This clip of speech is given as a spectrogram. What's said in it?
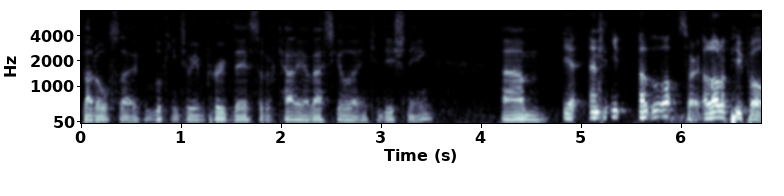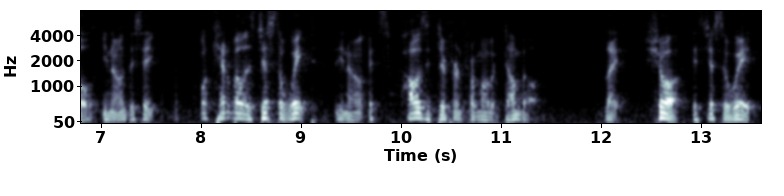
but also looking to improve their sort of cardiovascular and conditioning. Um, yeah, and Ke- you, a lot. Sorry, a lot of people, you know, they say, "Well, kettlebell is just a weight." You know, it's how is it different from a dumbbell? Like, sure, it's just a weight,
